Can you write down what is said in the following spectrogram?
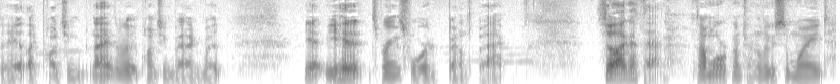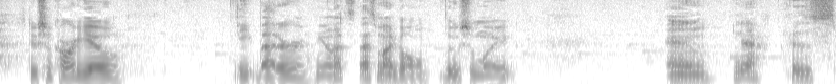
to hit like punching not really punching bag but yeah you hit it springs forward bounce back. So i got that. So i'm working on trying to lose some weight do some cardio eat better. You know that's that's my goal lose some weight. And yeah because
